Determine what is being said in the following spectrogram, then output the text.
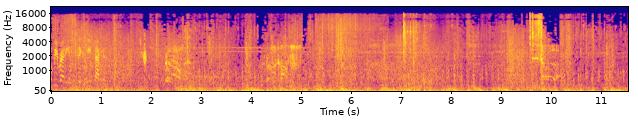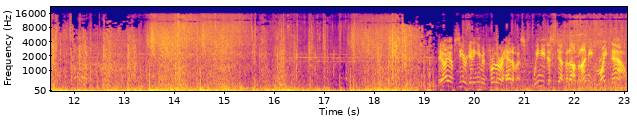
will be ready in 60 seconds. The IMC are getting even further ahead of us. We need to step it up, and I mean right now.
